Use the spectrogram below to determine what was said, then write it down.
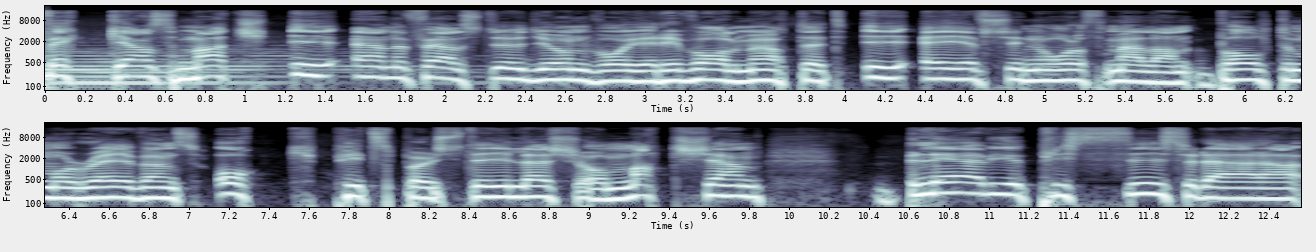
Veckans match i NFL-studion var ju rivalmötet i AFC North mellan Baltimore Ravens och Pittsburgh Steelers och matchen blev ju precis sådär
